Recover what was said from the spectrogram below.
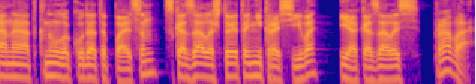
Она откнула куда-то пальцем, сказала, что это некрасиво, и оказалась права.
